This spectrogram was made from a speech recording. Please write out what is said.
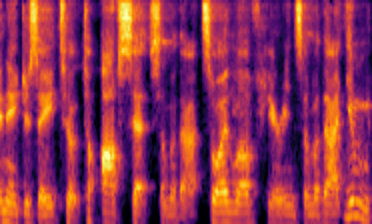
an HSA to, to offset some of that. So I love hearing some of that. You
